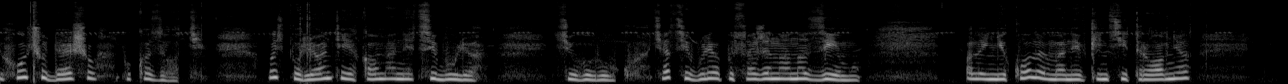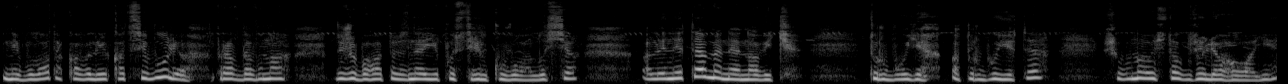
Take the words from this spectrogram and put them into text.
і хочу дещо показати. Ось погляньте, яка в мене цибуля цього року. Ця цибуля посаджена на зиму. Але ніколи в мене в кінці травня не була така велика цибуля. Правда, вона дуже багато з неї пострілкувалося. Але не те мене навіть турбує, а турбує те, що вона ось так вже лягає.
